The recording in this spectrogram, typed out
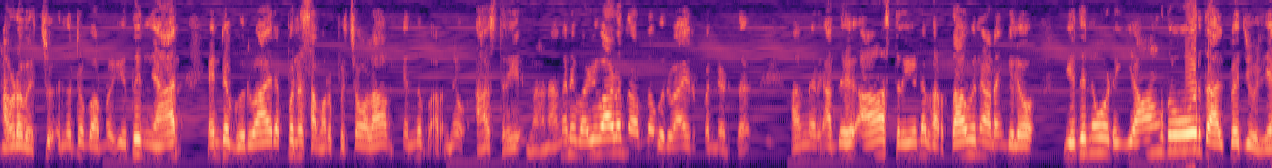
അവിടെ വെച്ചു. എന്നിട്ട് പറഞ്ഞു ഇത് ഞാൻ എന്റെ ഗുരുവായൂരപ്പന് സമർപ്പിച്ചോളാം എന്ന് പറഞ്ഞു ആ സ്ത്രീ എന്നാണ്. അങ്ങനെ വഴിപാട് നടന്നു ഗുരുവായൂരപ്പന്റെ അടുത്ത്. അങ്ങനെ അത് ആ സ്ത്രീയുടെ ഭർത്താവിനാണെങ്കിലോ ഇതിനോട് യാതൊരു താല്പര്യമില്ല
